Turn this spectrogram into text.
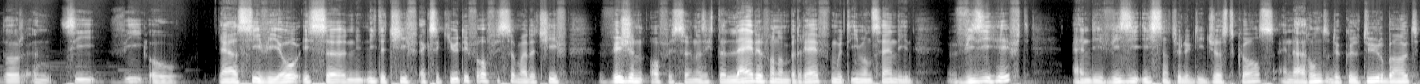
door een CVO. Ja, CVO is uh, niet de Chief Executive Officer, maar de Chief Vision Officer. En dat zegt de leider van een bedrijf moet iemand zijn die een visie heeft. En die visie is natuurlijk die Just Cause. En daar rond de cultuur bouwt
